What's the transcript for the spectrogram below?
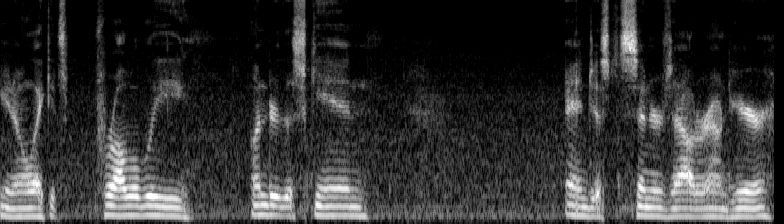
you know, like it's probably under the skin and just centers out around here.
